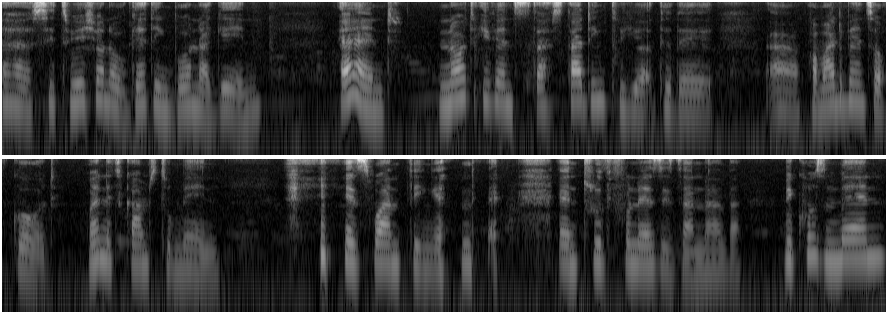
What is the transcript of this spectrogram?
uh, situation of getting born again and not even st- studying to your to the uh, commandments of God when it comes to men is one thing and, and truthfulness is another because men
